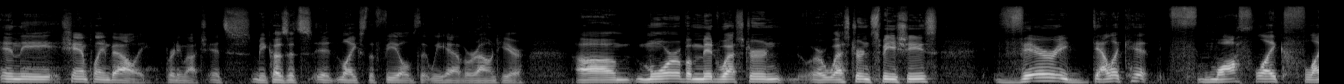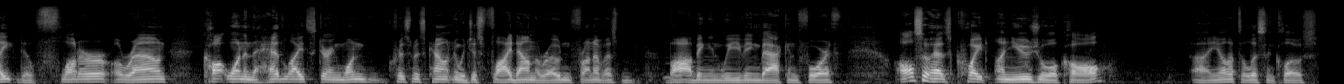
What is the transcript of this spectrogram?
in the Champlain Valley, pretty much. It's because it's, it likes the fields that we have around here. Um, more of a Midwestern or Western species, very delicate moth-like flight. They'll flutter around. Caught one in the headlights during one Christmas count and would just fly down the road in front of us, bobbing and weaving back and forth. Also has quite unusual call. Uh, you'll have to listen close.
